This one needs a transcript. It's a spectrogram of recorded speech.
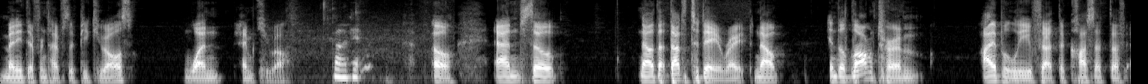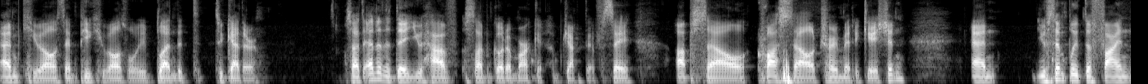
many different types of PQLs, one MQL. Got it. Oh, and so now that that's today, right? Now, in the long term, I believe that the concept of MQLs and PQLs will be blended t- together. So at the end of the day, you have some go-to-market objective, say upsell, cross-sell, churn mitigation, and you simply define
